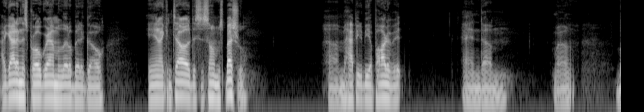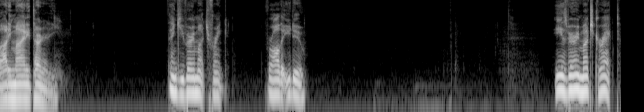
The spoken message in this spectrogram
I got in this program a little bit ago, and I can tell this is something special. I'm happy to be a part of it, and um, well, body, mind, eternity. Thank you very much, Frank, for all that you do. He is very much correct.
